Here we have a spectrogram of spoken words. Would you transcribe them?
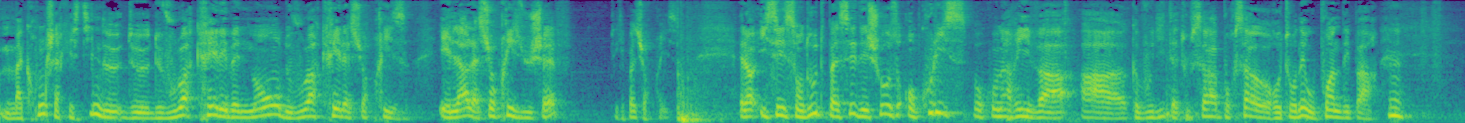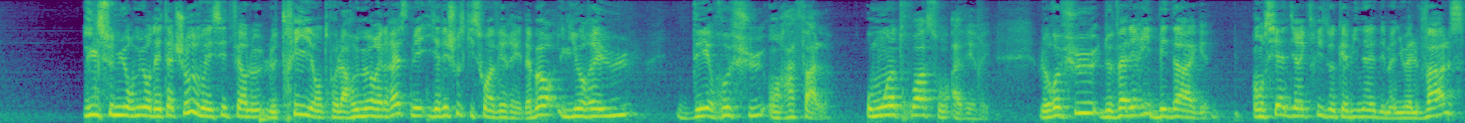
Macron, chère Christine, de, vouloir créer l'événement, de vouloir créer la surprise. Et là, la surprise du chef, c'est qu'il n'y a pas de surprise. Alors, il s'est sans doute passé des choses en coulisses pour qu'on arrive à, comme vous dites, à tout ça, pour ça, retourner au point de départ. Mm. Il se murmure des tas de choses. On va essayer de faire le, tri entre la rumeur et le reste, mais il y a des choses qui sont avérées. D'abord, il y aurait eu des refus en rafale. Au moins trois sont avérés. Le refus de Valérie Bédag, ancienne directrice de cabinet d'Emmanuel Valls,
